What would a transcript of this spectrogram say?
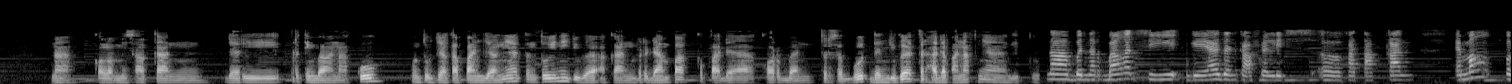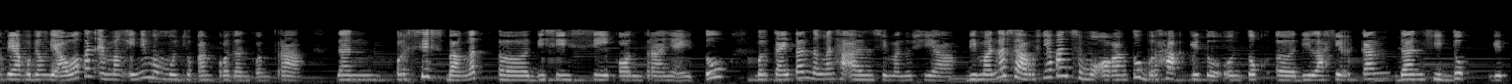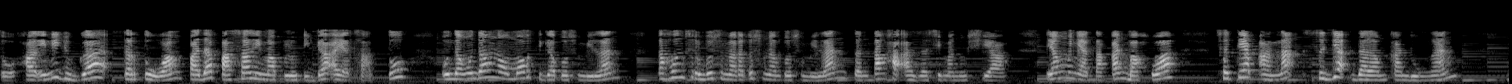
Nah, kalau misalkan dari pertimbangan aku, untuk jangka panjangnya tentu ini juga akan berdampak kepada korban tersebut dan juga terhadap anaknya gitu. Nah, benar banget sih Gea dan Kak Felix uh, katakan. Emang seperti aku bilang di awal kan emang ini memunculkan pro dan kontra dan persis banget uh, di sisi kontranya itu berkaitan dengan hak asasi manusia. Di mana seharusnya kan semua orang tuh berhak gitu untuk uh, dilahirkan dan hidup gitu. Hal ini juga tertuang pada pasal 53 ayat 1 Undang-Undang Nomor 39 Tahun 1999 tentang hak asasi manusia yang menyatakan bahwa setiap anak sejak dalam kandungan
